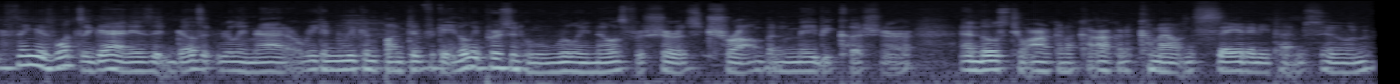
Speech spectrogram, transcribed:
the thing is, once again, is it doesn't really matter. We can we can pontificate. The only person who really knows for sure is Trump and maybe Kushner, and those two aren't gonna aren't gonna come out and say it anytime soon.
